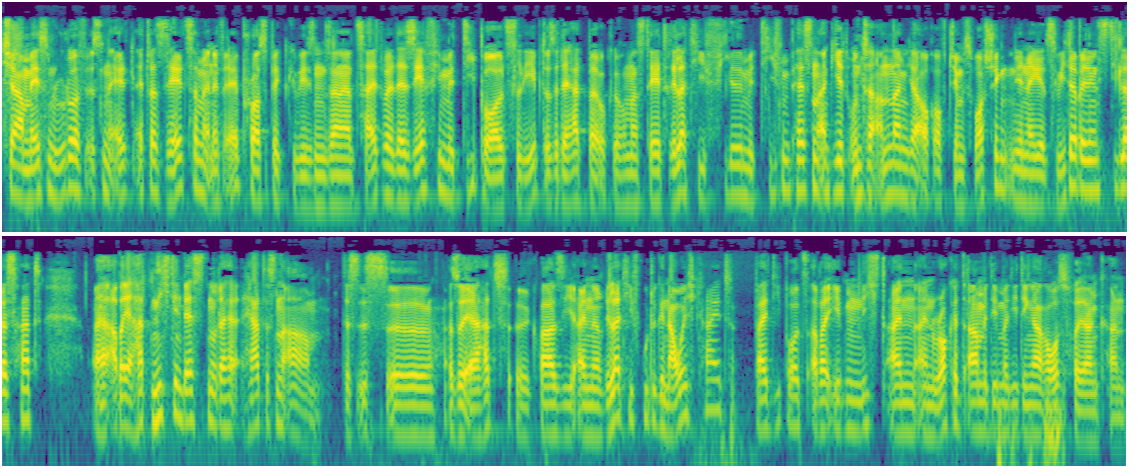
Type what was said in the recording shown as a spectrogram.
Tja, Mason Rudolph ist ein etwas seltsamer NFL-Prospect gewesen in seiner Zeit, weil der sehr viel mit Deep Balls lebt. Also der hat bei Oklahoma State relativ viel mit tiefen Pässen agiert, unter anderem ja auch auf James Washington, den er jetzt wieder bei den Steelers hat. Äh, aber er hat nicht den besten oder härtesten Arm. Das ist, äh, also er hat äh, quasi eine relativ gute Genauigkeit bei Deep Balls, aber eben nicht einen, einen Rocket-Arm, mit dem er die Dinger rausfeuern kann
